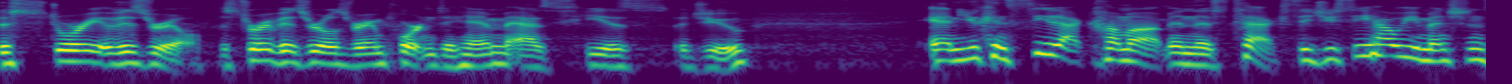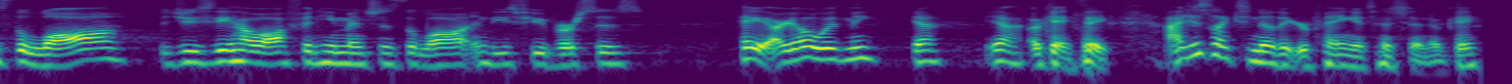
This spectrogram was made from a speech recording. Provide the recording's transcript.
the story of Israel. The story of Israel is very important to him as he is a Jew. And you can see that come up in this text. Did you see how he mentions the law? Did you see how often he mentions the law in these few verses? Hey, are y'all with me? Yeah, yeah. Okay, thanks. I just like to know that you're paying attention. Okay,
